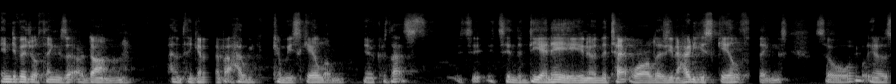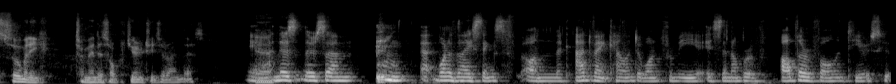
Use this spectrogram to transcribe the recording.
individual things that are done and thinking about how we, can we scale them. You know, because that's it's, it's in the DNA. You know, in the tech world is you know how do you scale things. So you know, there's so many tremendous opportunities around this. Yeah, yeah. and there's there's um one of the nice things on the advent calendar one for me is the number of other volunteers who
